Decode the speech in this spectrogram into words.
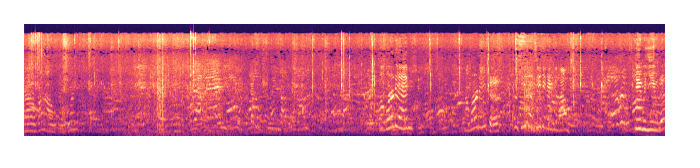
đâu có đâu đủ ấy. Ngồi đó đi em Ngồi đó đi Một xíu một xíu trên đây được không Chi mà nhiều đó.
